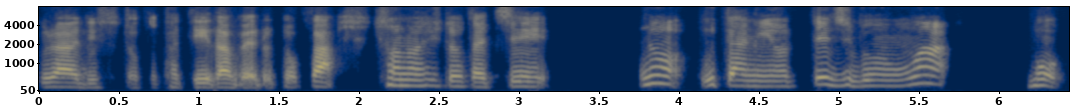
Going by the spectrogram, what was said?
グラディスとか、パティ・ラベルとか、その人たちの歌によって自分はも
